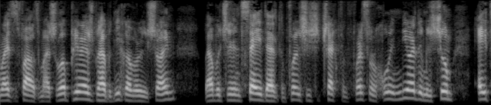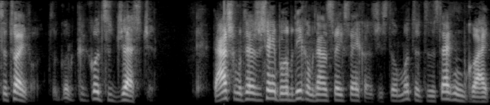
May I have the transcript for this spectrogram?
writes as follows: Mashalo pirish b'habdika v'rishoin. Which didn't say that the first you should check for the first one. Chuli near the mishum eitz. It's a good, good suggestion. The Ashkem tells the same, but the B'dika without fake sveka. She's still mutter to the second guy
